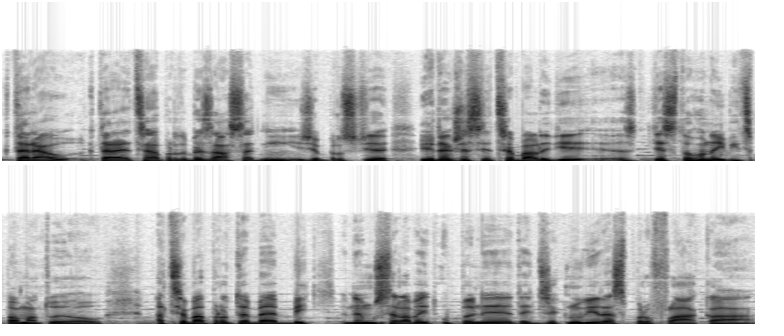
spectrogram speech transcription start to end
která, která je třeba pro tebe zásadní, že prostě jednak, že si třeba lidi tě z toho nejvíc pamatujou a třeba pro tebe byť nemusela být úplně, teď řeknu výraz profláklá,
